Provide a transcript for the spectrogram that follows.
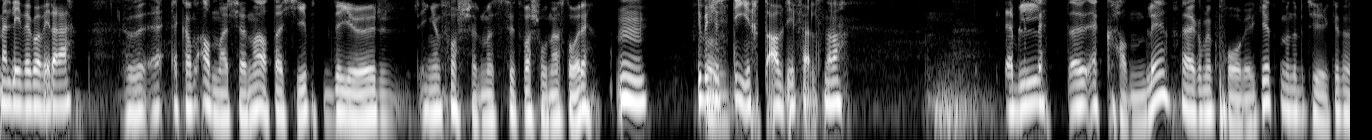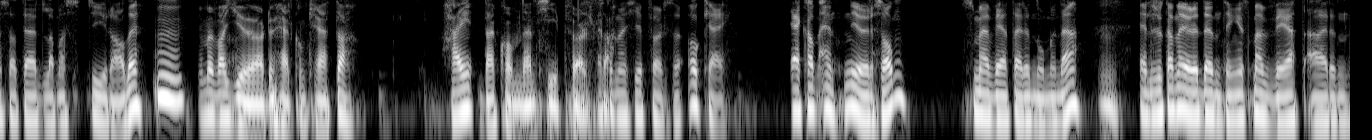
men livet går videre? Altså, Jeg, kan anerkjenne at det er kjipt. Det gjør ingen forskjell med situasjonen jeg står i. Du blir For- ikke styrt av de følelsene, da. Jeg, blir lett, jeg kan bli jeg kan bli påvirket, men det betyr ikke at jeg lar meg styre av det. Jo, men hva gjør du helt konkret, da? Hei, der kom det en kjip følelse. Der kom det en kjip følelse. Ok, jeg kan enten gjøre sånn, som jeg vet er en dum idé, eller så kan jeg gjøre den tingen som jeg vet er en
